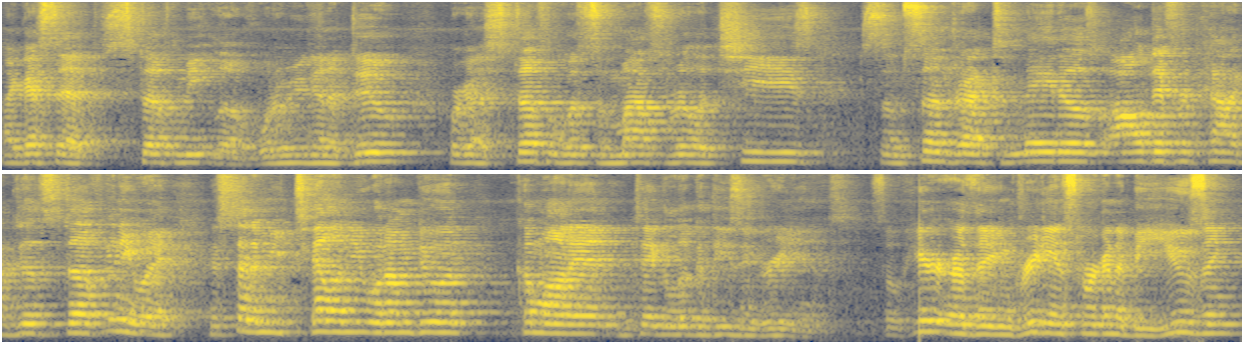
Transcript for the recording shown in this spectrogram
like I said, stuffed meatloaf. What are we going to do? We're going to stuff it with some mozzarella cheese, some sun-dried tomatoes, all different kind of good stuff. Anyway, instead of me telling you what I'm doing, come on in and take a look at these ingredients. So here are the ingredients we're going to be using.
